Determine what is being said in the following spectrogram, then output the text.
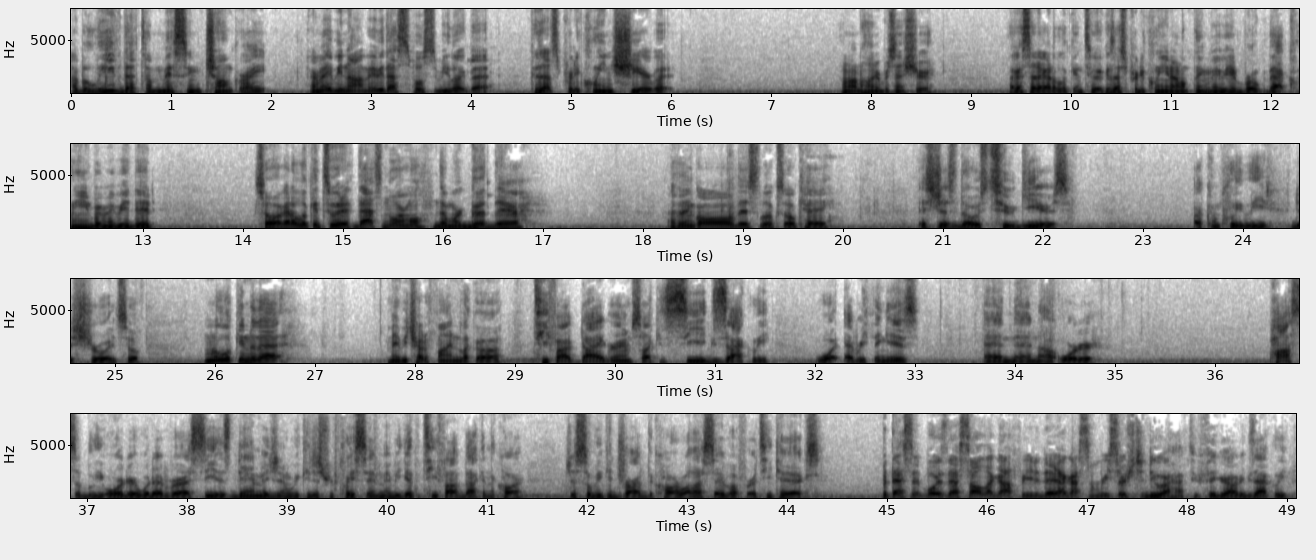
I believe that's a missing chunk, right? Or maybe not, maybe that's supposed to be like that, because that's pretty clean shear, but I'm not 100% sure. Like I said, I gotta look into it because that's pretty clean. I don't think maybe it broke that clean, but maybe it did. So I gotta look into it. If that's normal, then we're good there. I think all this looks okay. It's just those two gears are completely destroyed. So I'm gonna look into that. Maybe try to find like a T5 diagram so I can see exactly what everything is and then uh, order possibly order whatever I see is damaged and we could just replace it and maybe get the T5 back in the car just so we could drive the car while I save up for a TKX. But that's it boys, that's all I got for you today. I got some research to do. I have to figure out exactly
